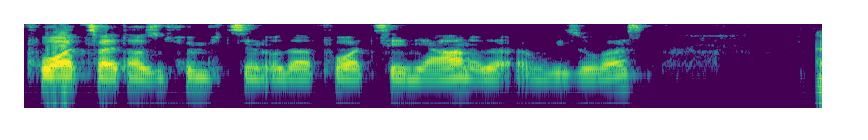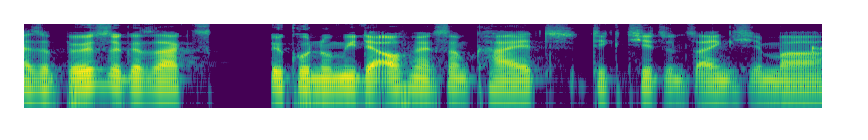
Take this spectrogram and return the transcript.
vor 2015 oder vor zehn Jahren oder irgendwie sowas. Also böse gesagt, Ökonomie der Aufmerksamkeit diktiert uns eigentlich immer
